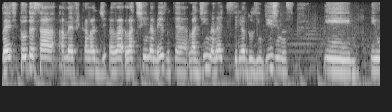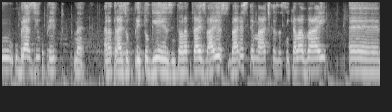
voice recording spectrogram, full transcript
né, de toda essa América Latina mesmo, que é ladina, né, que seria dos indígenas, e, e o, o Brasil preto, né? Ela traz o português, então ela traz várias, várias temáticas assim que ela vai é,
